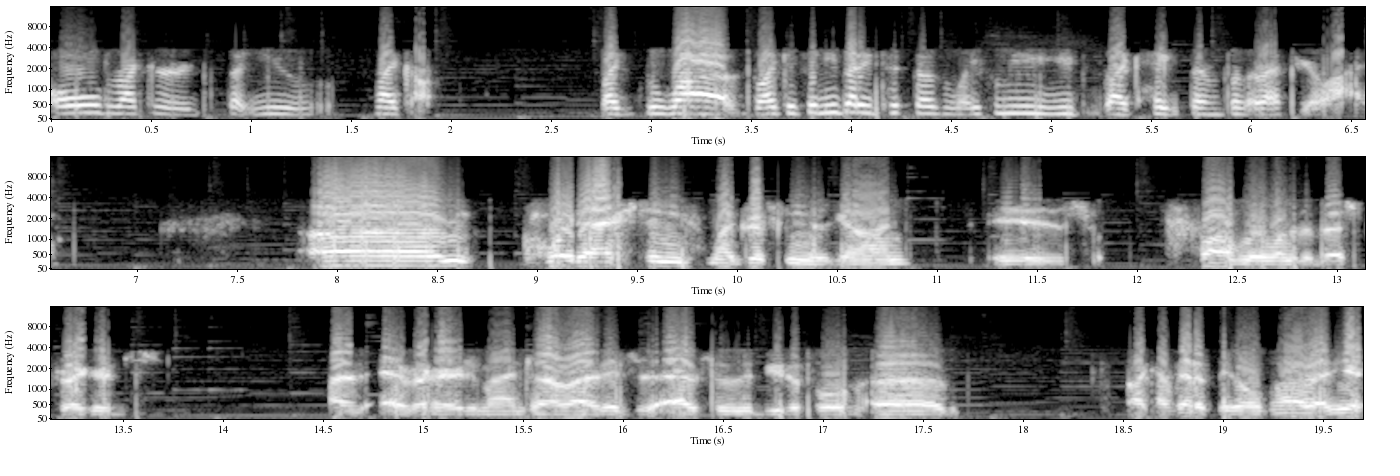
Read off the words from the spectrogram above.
old records that you like, like love? Like if anybody took those away from you, you'd like hate them for the rest of your life. Um, Hoyt Axton, My Griffin Is Gone, is probably one of the best records I've ever heard in my entire life. It's absolutely beautiful. Uh, like I've got a big old pile right here.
